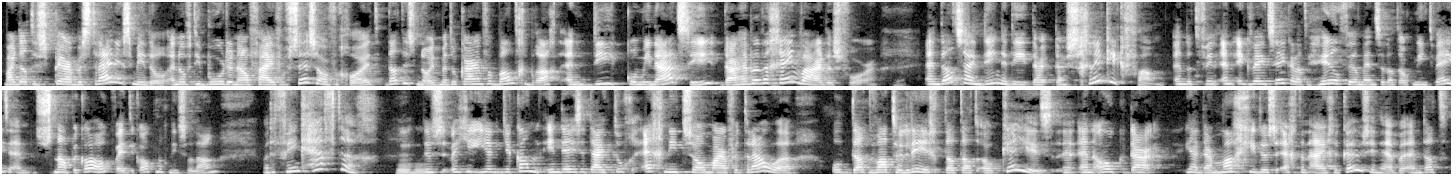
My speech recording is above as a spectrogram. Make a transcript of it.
Maar dat is per bestrijdingsmiddel. En of die boer er nou vijf of zes over gooit, dat is nooit met elkaar in verband gebracht. En die combinatie, daar hebben we geen waardes voor. En dat zijn dingen die, daar, daar schrik ik van. En, dat vind, en ik weet zeker dat heel veel mensen dat ook niet weten. En snap ik ook, weet ik ook nog niet zo lang. Maar dat vind ik heftig. Mhm. Dus weet je, je, je kan in deze tijd toch echt niet zomaar vertrouwen op dat wat er ligt, dat dat oké is. En ook daar ja, daar mag je dus echt een eigen keuze in hebben. En dat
